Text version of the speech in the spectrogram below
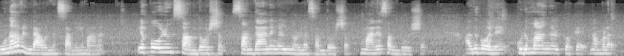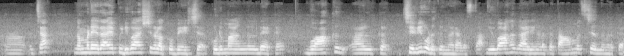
ഉണർവുണ്ടാവുന്ന സമയമാണ് എപ്പോഴും സന്തോഷം സന്താനങ്ങളിൽ നിന്നുള്ള സന്തോഷം മനസന്തോഷം. അതുപോലെ കുടുംബാംഗങ്ങൾക്കൊക്കെ നമ്മൾ വെച്ചാൽ നമ്മുടേതായ പിടിവാശികളൊക്കെ ഉപേക്ഷിച്ച് കുടുംബാംഗങ്ങളുടെയൊക്കെ വാക്കുകൾക്ക് ചെവി കൊടുക്കുന്ന ഒരവസ്ഥ വിവാഹ കാര്യങ്ങളൊക്കെ താമസിച്ചു നിന്നവർക്ക്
